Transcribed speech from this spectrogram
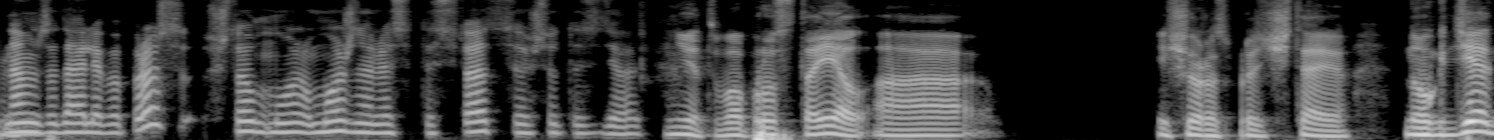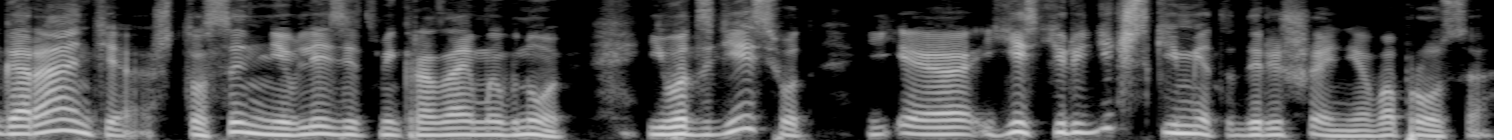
Нам Мгм. задали вопрос, что мо- можно ли с этой ситуацией что-то сделать. Нет, вопрос стоял, а еще раз прочитаю. Но где гарантия, что сын не влезет в микрозаймы вновь? И вот здесь вот э, есть юридические методы решения вопроса,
